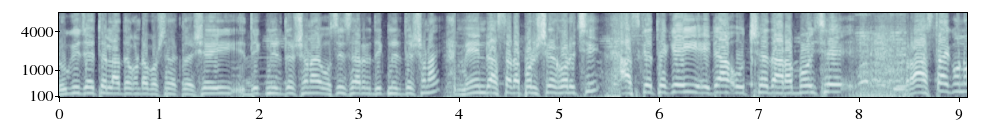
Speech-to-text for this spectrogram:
রুগী যাইতে আধা ঘণ্টা বসে থাকতে সেই দিক নির্দেশনায়, ওসি স্যারের দিক নির্দেশনায় মেইন রাস্তাটা পরিষ্কার করেছি। আজকে থেকেই এটা উচ্ছেদ আরম্ভ হয়েছে। রাস্তায় কোনো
